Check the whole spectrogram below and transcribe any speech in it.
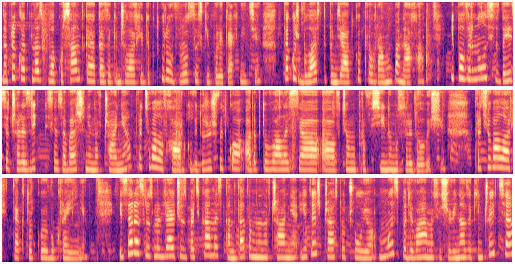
Наприклад, у нас була курсантка, яка закінчила архітектуру в Вроцлавській політехніці. Також була стипендіаткою програми Банаха. І повернулася, здається, через рік після завершення навчання. Працювала в Харкові, дуже швидко адаптувалася в цьому професійному середовищі. Працювала архітекторкою в Україні. І зараз, розмовляючи з батьками, з кандидатами на навчання, я теж часто чую: ми сподіваємося, що війна закінчиться.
